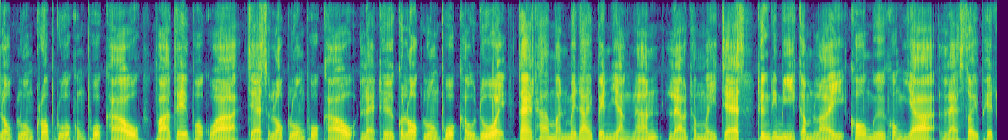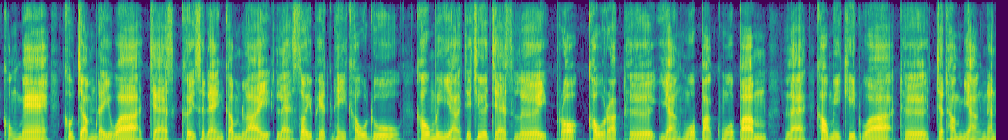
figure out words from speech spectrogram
หลอกลวงครอบครัวของพวกเขา ฟาเต้บอกว่าแจสหลอกลวงพวกเขา และเธอก็หลอกลวงพวกเขาด้วย แต่ถ้ามันไม่ได้เป็นอย่างนั้น แล้วทำไมแจสถึงได้มีกำไลข้อมือของย่าและสร้อยเพชรของแม่ เขาจำได้ว่าแจสเคยแสดงกำไลและสร้อยเพชรให้เขาดู เขาไม่อยากจะเชื่อแจสเลย เพราะเขารักเธออย่างหัวปักหัวปั๊ม และเขาไม่คิดว่าเธอจะทำอย่างนั้น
